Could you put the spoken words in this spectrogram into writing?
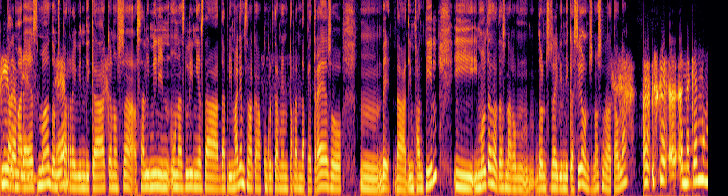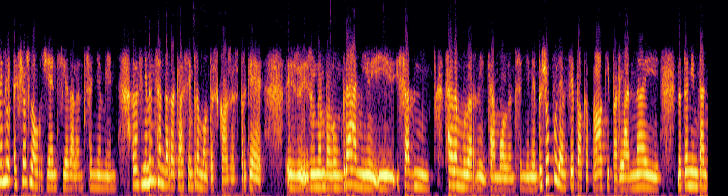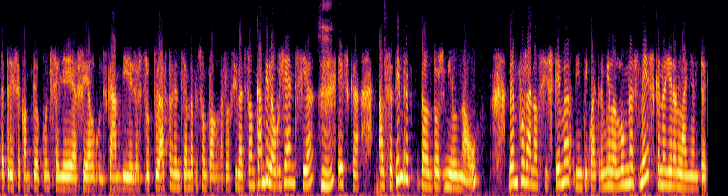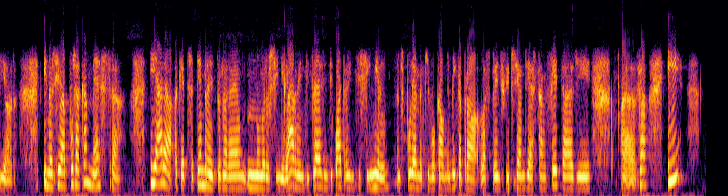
del Maresme doncs, eh? per reivindicar que no s'eliminin unes línies de, de primària, em sembla que concretament parlem de P3 o mm, bé, d'infantil i, i moltes altres doncs, reivindicacions no, sobre la taula. Eh, és que eh, en aquest moment això és la urgència de l'ensenyament. A l'ensenyament s'han d'arreglar sempre moltes coses, perquè és, és un envolum gran i, i, i s'ha de modernitzar molt l'ensenyament. Per això ho podem fer a poc a poc i parlant-ne i no tenim tanta pressa com té el conseller a fer alguns canvis estructurals perquè em sembla que són poc reflexionats. Però en canvi la urgència mm. és que al setembre del 2009 vam posar en el sistema 24.000 alumnes més que no hi eren l'any anterior i no s'hi va posar cap mestre. I ara, aquest setembre, hi tornarà un número similar, 23, 24, 25.000. Ens podem equivocar una mica, però les preinscripcions ja estan fetes i uh, això. I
